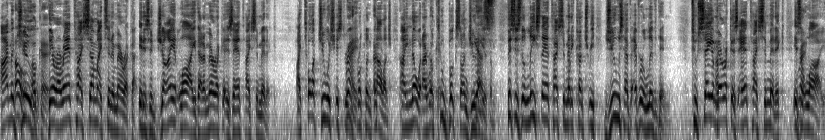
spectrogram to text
I'm a Oh, Jew. okay. There are anti-Semites in America. It is a giant lie that America is anti-Semitic. I taught Jewish history Right. at Brooklyn Okay. College. I know it. I wrote two books on Judaism. This is the least anti-Semitic country Jews have ever lived in. To say America is anti-Semitic is Right. a lie.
